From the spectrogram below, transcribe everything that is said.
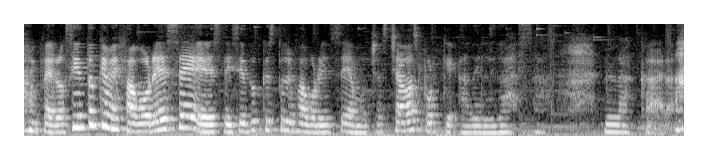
pero siento que me favorece, este, y siento que esto le favorece a muchas chavas porque adelgaza la cara.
